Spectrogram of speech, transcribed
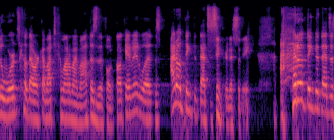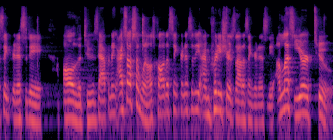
the words that were about to come out of my mouth as the phone call came in was I don't think that that's a synchronicity. I don't think that that's a synchronicity. All of the twos happening. I saw someone else call it a synchronicity. I'm pretty sure it's not a synchronicity unless you're two,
